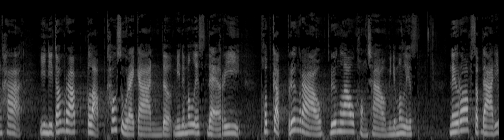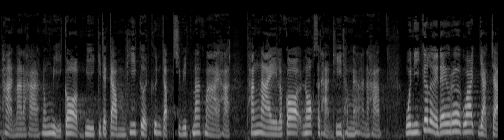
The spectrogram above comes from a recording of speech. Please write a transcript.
ังค่ะ ยินดีต้อนรับกลับเข้าสู่รายการ The Minimalist Diary พบกับเรื่องราวเรื่องเล่าของชาว Minimalist ในรอบสัปดาห์ที่ผ่านมานะคะ น้องหมีก็มีกิจกรรมที่เกิดขึ้นกับชีวิตมากมายค่ะ ทั้งในแล้วก็นอกสถานที่ทำงานนะคะ วันนี้ก็เลยได้ฤกษ์ว่าอยากจะ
